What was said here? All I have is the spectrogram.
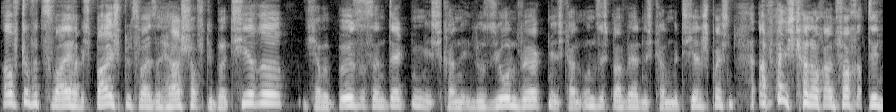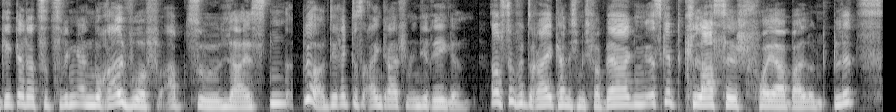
Auf Stufe 2 habe ich beispielsweise Herrschaft über Tiere. Ich habe Böses entdecken, ich kann Illusion wirken, ich kann unsichtbar werden, ich kann mit Tieren sprechen. Aber ich kann auch einfach den Gegner dazu zwingen, einen Moralwurf abzuleisten. Ja, direktes Eingreifen in die Regeln. Auf Stufe 3 kann ich mich verbergen. Es gibt klassisch Feuerball und Blitz.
